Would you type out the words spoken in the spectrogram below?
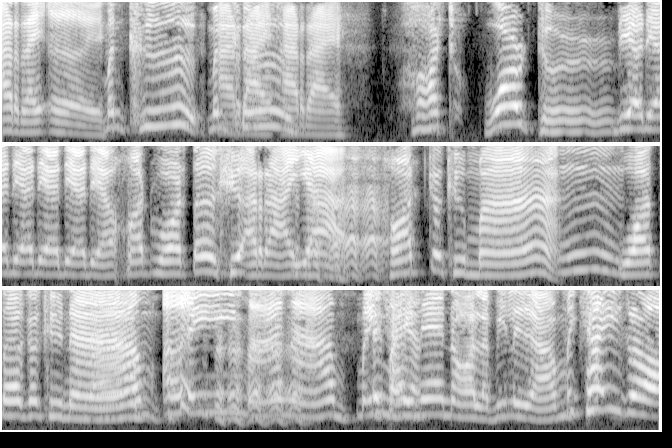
อะไรเอ่ย มันคือ มันอะไรคือออะไร hot water เดี๋ยวเดี๋ยวเดี๋ยวเดี๋ยวเดี๋ยวเดี๋ยว hot water คืออะไรอะ hot ก็คือม้าอืม water ก็คือน้น้ำำเอ้ยม้าน้ำไม่ใช่ไหมใช่อะแน่นอนล่ะพี่เหลือมไม่ใช่อีกหรอ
